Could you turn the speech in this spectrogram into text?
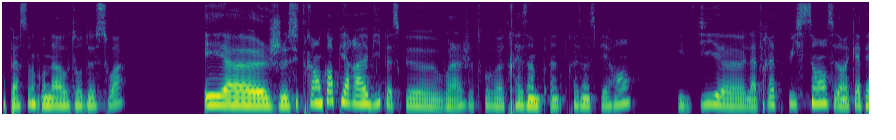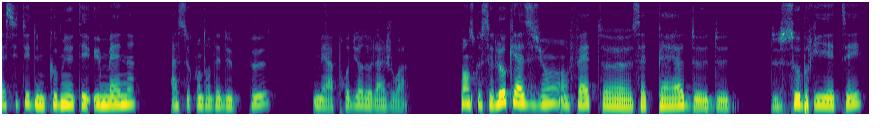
aux personnes qu'on a autour de soi. Et je citerai encore Pierre Rabhi parce que voilà, je trouve très, inspirant. Il dit la vraie puissance est dans la capacité d'une communauté humaine à se contenter de peu, mais à produire de la joie. Je pense que c'est l'occasion, en fait, cette période de, sobriété,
